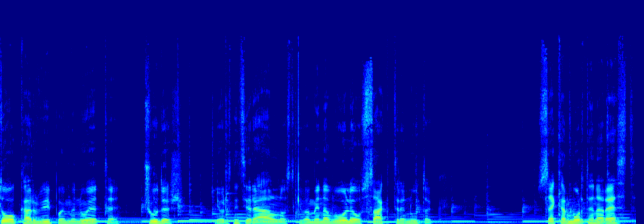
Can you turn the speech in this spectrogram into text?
to, kar vi poimenujete čudež, je v resnici realnost, ki vam je na voljo vsak trenutek. Vse, kar morate narediti,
